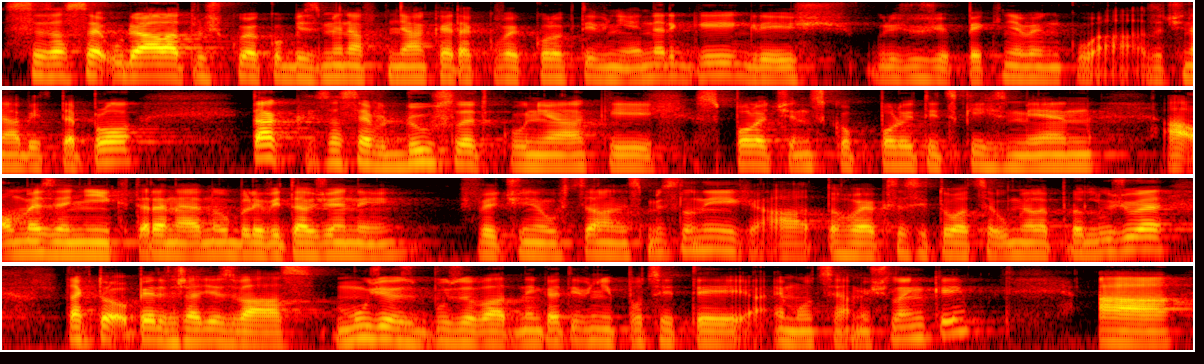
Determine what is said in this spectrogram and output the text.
se zase udála trošku jakoby změna v nějaké takové kolektivní energii, když, když už je pěkně venku a začíná být teplo, tak zase v důsledku nějakých společensko-politických změn a omezení, které najednou byly vytaženy většinou zcela nesmyslných a toho, jak se situace uměle prodlužuje, tak to opět v řadě z vás může vzbuzovat negativní pocity a emoce a myšlenky. A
